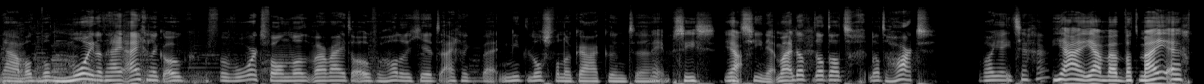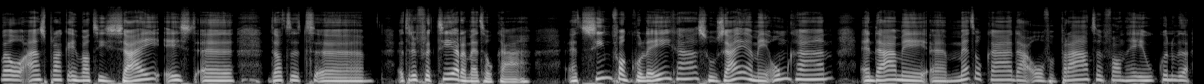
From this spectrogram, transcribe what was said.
Ja, wat, wat mooi dat hij eigenlijk ook verwoordt van wat, waar wij het al over hadden. Dat je het eigenlijk bij, niet los van elkaar kunt, eh, Nee, precies. kunt Ja. zien. Hè. Maar dat, dat, dat, dat hart, wou je iets zeggen? Ja, ja, wa- wat mij echt wel aansprak in wat hij zei, is eh, dat het, eh, het reflecteren met elkaar. Het zien van collega's, hoe zij ermee omgaan en daarmee eh, met elkaar daarover praten van hey, hoe kunnen we dat.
